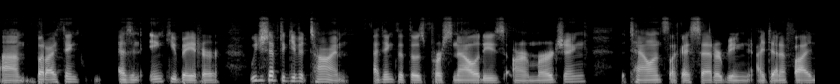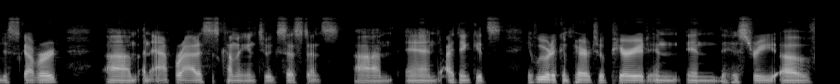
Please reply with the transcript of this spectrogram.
Um, but I think as an incubator, we just have to give it time. I think that those personalities are emerging. The talents, like I said, are being identified and discovered. Um, an apparatus is coming into existence, um, and I think it's if we were to compare it to a period in in the history of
